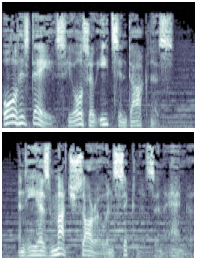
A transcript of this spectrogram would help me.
All his days he also eats in darkness, and he has much sorrow and sickness and anger.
